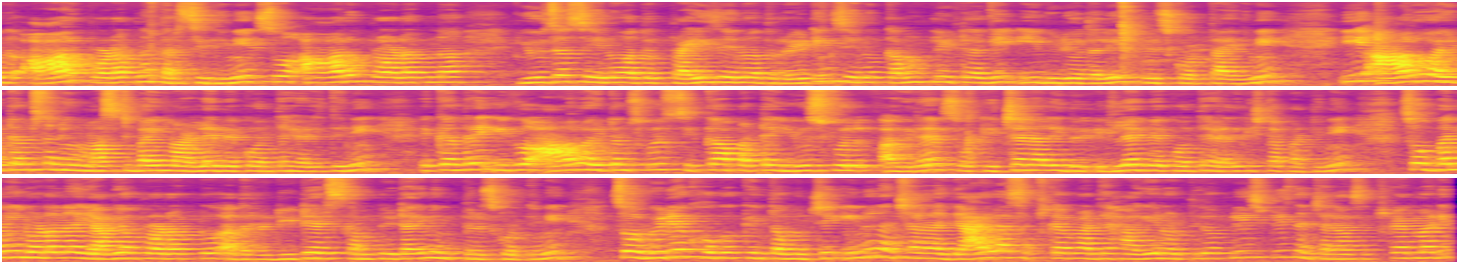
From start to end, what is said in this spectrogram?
ಒಂದು ಆರು ಪ್ರಾಡಕ್ಟ್ನ ತರಿಸಿದ್ದೀನಿ. ಸೊ ಆರು ಪ್ರಾಡಕ್ಟ್ನ ಯೂಸಸ್ ಏನು, ಅದ್ರ ಪ್ರೈಸ್ ಏನು, ಅದ್ರ ರೇಟಿಂಗ್ಸ್ ಏನು ಕಂಪ್ಲೀಟಾಗಿ ಈ ವಿಡಿಯೋದಲ್ಲಿ ತಿಳಿಸ್ಕೊಡ್ತಾ ಇದ್ದೀನಿ. ಈ ಆರು ಐಟಮ್ಸ್ನ ನೀವು ಮಸ್ಟ್ ಬೈ ಮಾಡಲೇಬೇಕು ಅಂತ ಹೇಳ್ತೀನಿ. ಯಾಕಂದರೆ ಇದು ಆರು ಐಟಮ್ಸ್ಗಳು ಸಿಕ್ಕಾಪಟ್ಟೆ ಯೂಸ್ಫುಲ್ ಆಗಿದೆ. ಸೊ ಕಿಚನಲ್ಲಿ ಇದು ಇರಲೇಬೇಕು ಅಂತ ಹೇಳೋದಕ್ಕೆ ಇಷ್ಟಪಡ್ತೀನಿ. ಸೊ ಬನ್ನಿ ನೋಡೋಣ ಯಾವ್ಯಾವ ಪ್ರಾಡಕ್ಟು ಅದರ ಡೀಟೇಲ್ಸ್ ಕಂಪ್ಲೀಟಾಗಿ ನಿಮ್ಗೆ ತಿಳಿಸ್ಕೊಡ್ತೀನಿ. ಸೊ ವಿಡಿಯೋಗೆ ಹೋಗೋಕ್ಕಿಂತ ಮುಂಚೆ ಇನ್ನೂ ನನ್ನ ಚಾನಲ್ ಯಾರೆಲ್ಲ ಸಬ್ಸ್ಕ್ರೈಬ್ ಮಾಡಿದೆ ಹಾಗೆ ನೋಡ್ತಿರೋ ಪ್ಲೀಸ್ ಪ್ಲೀಸ್ ನನ್ನ ಚಾನಲ್ ಸಬ್ಸ್ಕ್ರೈಬ್ ಮಾಡಿ.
